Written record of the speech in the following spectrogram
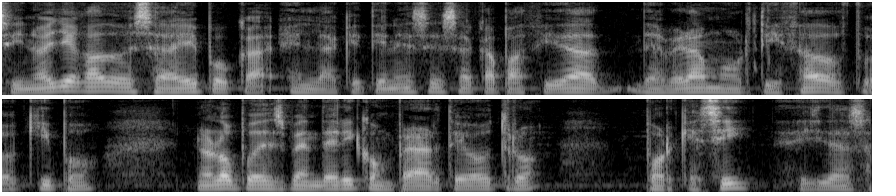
si no ha llegado esa época en la que tienes esa capacidad de haber amortizado tu equipo, no lo puedes vender y comprarte otro porque sí, necesitas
